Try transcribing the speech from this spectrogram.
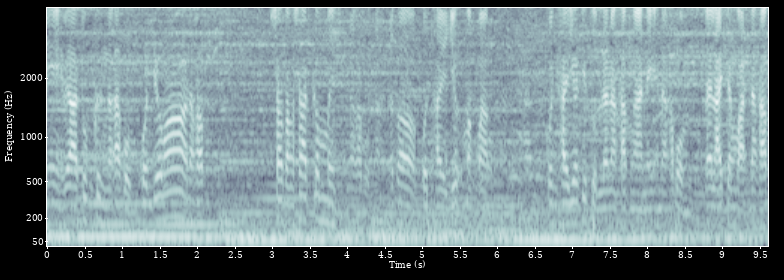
นี่เวลาทุ่มครึ่งนะครับผมคนเยอะมากนะครับ ชาวต่างชาติก็มีนะครับผมแล้วก็คนไทยเยอะมากๆ คนไทยเยอะที่สุดแล้วนะครับ งานนี้นะครับผมหลายๆจังหวัดนะครับ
